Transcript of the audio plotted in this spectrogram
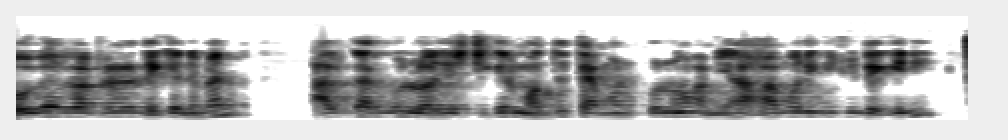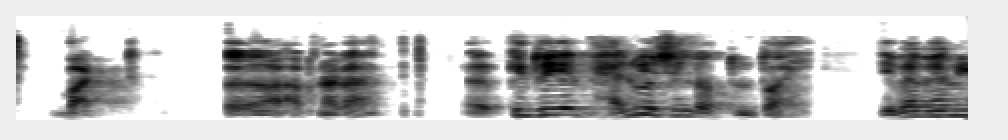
ওইভাবে আপনারা দেখে নেবেন। আল কার্গো লজিস্টিকের মধ্যে তেমন কোনো আমি আহামরি কিছু দেখিনি বাট আপনারা কিন্তু এর ভ্যালুয়েশনটা অত্যন্ত হাই যেভাবে আমি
